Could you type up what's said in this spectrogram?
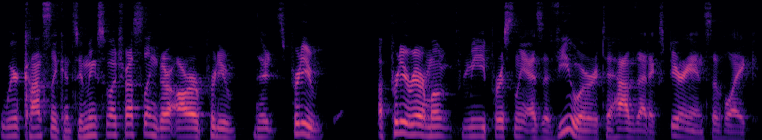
we're constantly consuming so much wrestling, there are pretty it's pretty a pretty rare moment for me personally as a viewer to have that experience of like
